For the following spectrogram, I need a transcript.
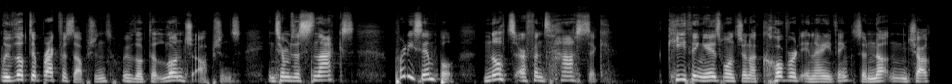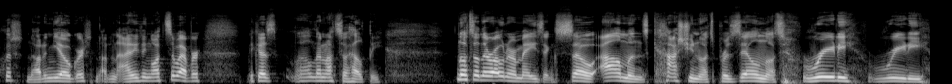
We've looked at breakfast options, we've looked at lunch options. In terms of snacks, pretty simple. Nuts are fantastic. The key thing is once they're not covered in anything, so not in chocolate, not in yogurt, not in anything whatsoever, because, well, they're not so healthy. Nuts on their own are amazing. So, almonds, cashew nuts, Brazil nuts, really, really,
